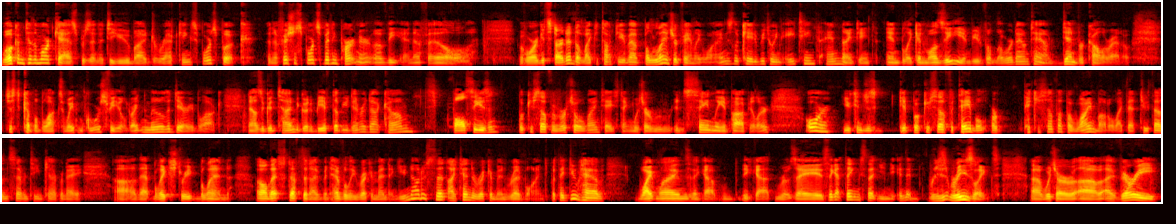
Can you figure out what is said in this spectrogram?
Welcome to the Mortcast, presented to you by DraftKings Sportsbook, an official sports betting partner of the NFL. Before I get started, I'd like to talk to you about Blanchard Family Wines, located between 18th and 19th and Blake and Wazee in beautiful lower downtown Denver, Colorado. Just a couple blocks away from Coors Field, right in the middle of the dairy block. Now's a good time to go to bfwdenver.com. Fall season, book yourself a virtual wine tasting, which are insanely popular, or you can just get book yourself a table or pick yourself up a wine bottle like that 2017 Cabernet, uh, that Blake Street blend, all that stuff that I've been heavily recommending. You notice that I tend to recommend red wines, but they do have white wines. They got they got rosés. They got things that you need. Rieslings, uh, which are uh, a very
